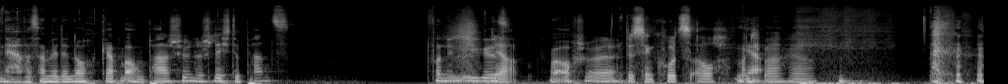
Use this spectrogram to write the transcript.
Ja, was haben wir denn noch? Gab auch ein paar schöne, schlechte Punts von den Eagles. Ja. War auch äh, Ein bisschen kurz auch manchmal, ja. ja.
